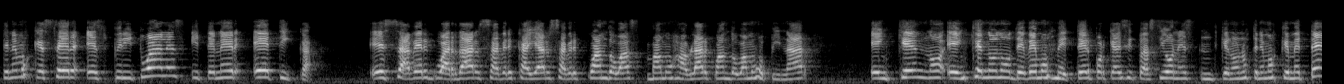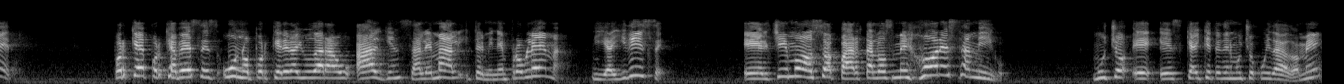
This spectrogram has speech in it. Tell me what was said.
tenemos que ser espirituales y tener ética. Es saber guardar, saber callar, saber cuándo vas, vamos a hablar, cuándo vamos a opinar, en qué, no, en qué no nos debemos meter, porque hay situaciones que no nos tenemos que meter. ¿Por qué? Porque a veces uno por querer ayudar a, alguien sale mal y termina en problema. Y ahí dice, el chimoso aparta a los mejores amigos. Mucho eh, es que hay que tener mucho cuidado, amén.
